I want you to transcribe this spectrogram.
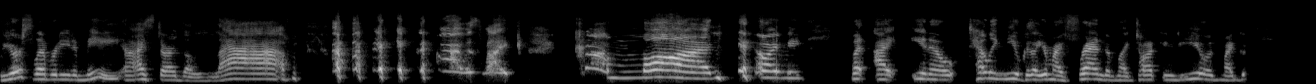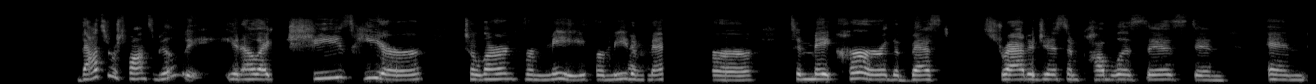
well, You're a celebrity to me. And I started to laugh. I was like, Come on. You know I mean? But I, you know, telling you, because you're my friend, I'm like talking to you as my that's a responsibility. You know, like she's here to learn from me, for me to mentor her, to make her the best strategist and publicist and and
